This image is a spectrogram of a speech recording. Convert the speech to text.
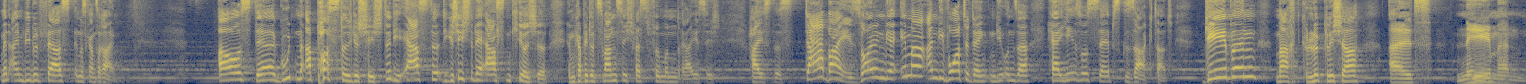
mit einem Bibelvers in das Ganze rein aus der guten Apostelgeschichte, die, erste, die Geschichte der ersten Kirche. Im Kapitel 20, Vers 35 heißt es, dabei sollen wir immer an die Worte denken, die unser Herr Jesus selbst gesagt hat. Geben macht glücklicher als nehmen.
